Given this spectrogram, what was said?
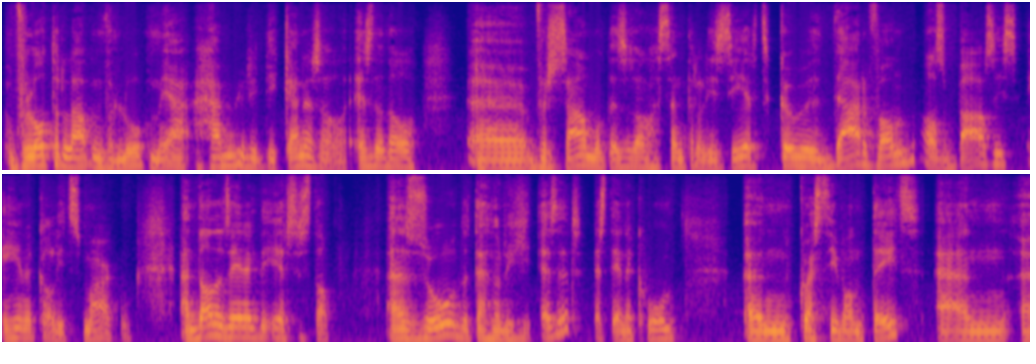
vlotter laten verlopen. Maar ja, hebben jullie die kennis al? Is dat al eh, verzameld? Is dat al gecentraliseerd? Kunnen we daarvan als basis eigenlijk al iets maken? En dat is eigenlijk de eerste stap. En zo, de technologie is er, is het eigenlijk gewoon een kwestie van tijd en eh,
